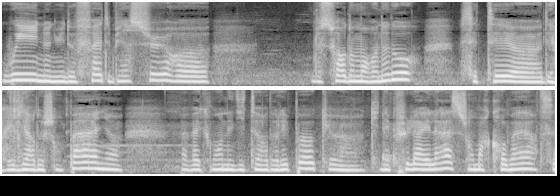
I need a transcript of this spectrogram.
oui, une nuit de fête, bien sûr. le soir de mon Renaudot, c'était des rivières de champagne avec mon éditeur de l'époque, qui n'est plus là, hélas, Jean-Marc Roberts.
